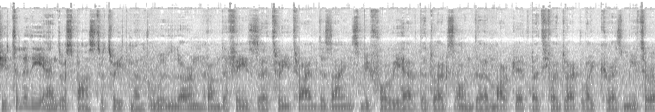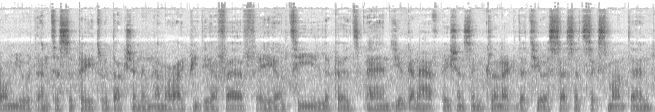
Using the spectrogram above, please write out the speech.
futility and response to treatment. We'll learn from the phase uh, three trial designs before we have the drugs on the market. But for a drug like resmetirom, you would anticipate reduction in MRI, PDFF, ALT, lipids, and you're going to have patients in clinic that you assess at six months and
